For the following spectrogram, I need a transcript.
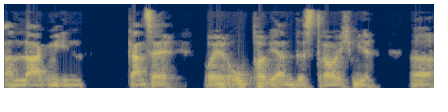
Anlagen in ganz Europa werden. Das traue ich mir äh,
